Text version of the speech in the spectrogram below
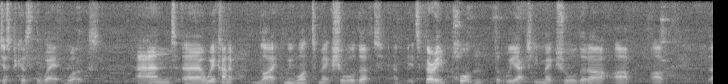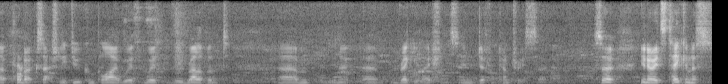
just because of the way it works. And uh, we're kind of like we want to make sure that uh, it's very important that we actually make sure that our our, our uh, products actually do comply with with the relevant um, you know uh, regulations in different countries. So. So, you know, it's taken us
